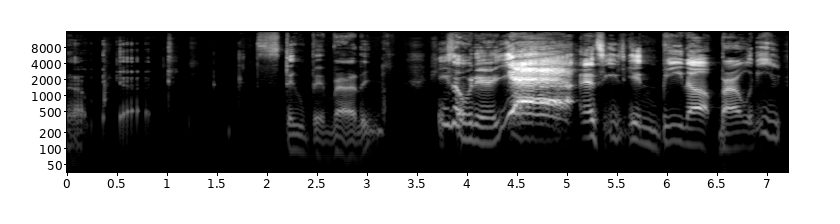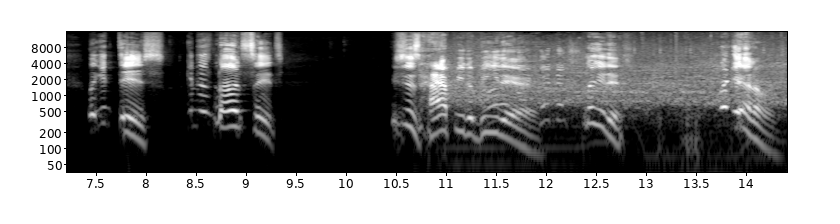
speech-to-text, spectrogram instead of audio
Oh my god, stupid, bro. He's over there, yeah, as he's getting beat up, bro. What do you look at this? Look at this nonsense. He's just happy to be there. Look at this. Look at him.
